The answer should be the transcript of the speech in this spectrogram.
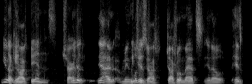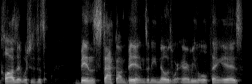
you know, like in Josh, bins, Charlie. at, yeah, I, I mean, We look just- at Josh, Joshua Metz. You know, his closet, which is just bins stacked on bins, and he knows where every little thing is.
